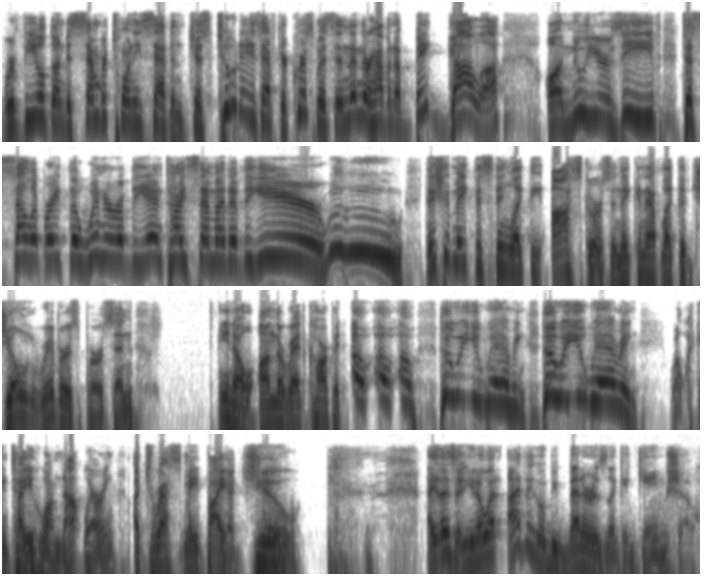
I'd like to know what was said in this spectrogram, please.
revealed on December 27th, just two days after Christmas. And then they're having a big gala on New Year's Eve to celebrate the winner of the Anti Semite of the Year. Woohoo! They should make this thing like the Oscars and they can have like a Joan Rivers person you know, on the red carpet. Oh, oh, oh, who are you wearing? Who are you wearing? Well, I can tell you who I'm not wearing a dress made by a Jew. Hey, listen, you know what? I think it would be better as like a game show.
